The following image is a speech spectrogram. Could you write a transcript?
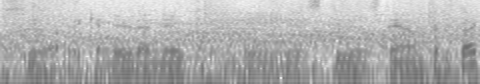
See what we can do to nuke these dudes down pretty quick.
